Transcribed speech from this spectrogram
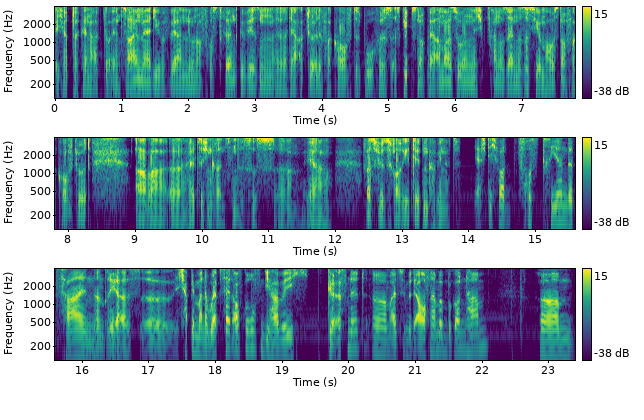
ich habe da keine aktuellen Zahlen mehr, die wären nur noch frustrierend gewesen. Äh, der aktuelle Verkauf des Buches, es gibt's noch bei Amazon. Ich kann nur sein, dass es hier im Haus noch verkauft wird, aber äh, hält sich in Grenzen. Das ist äh, eher was fürs Raritätenkabinett. Ja, Stichwort frustrierende Zahlen, Andreas. Äh, ich habe hier mal eine Website aufgerufen, die habe ich geöffnet, ähm, als wir mit der Aufnahme begonnen haben. Ähm,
